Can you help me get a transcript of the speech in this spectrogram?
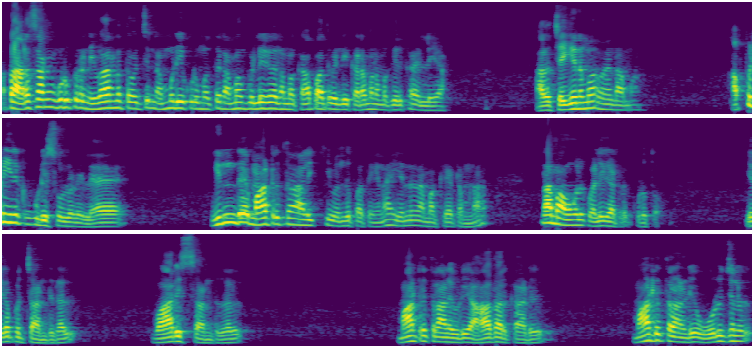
அப்போ அரசாங்கம் கொடுக்குற நிவாரணத்தை வச்சு நம்முடைய குடும்பத்தை நம்ம பிள்ளைகளை நம்ம காப்பாற்ற வேண்டிய கடமை நமக்கு இருக்கா இல்லையா? அதை செய்யணுமா வேண்டாமா? அப்படி இருக்கக்கூடிய சூழ்நிலையில் இந்த மாற்றுத்திறனாளிக்கு வந்து பார்த்திங்கன்னா என்ன நம்ம கேட்டோம்னா நாம் அவங்களுக்கு வழிகாட்டுறது கொடுத்தோம். இறப்புச் சான்றிதழ் வாரிசு சான்றிதழ் மாற்றுத்திறனாளியுடைய ஆதார் கார்டு மாற்றுத்திறனாளியுடைய ஒரிஜினல்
